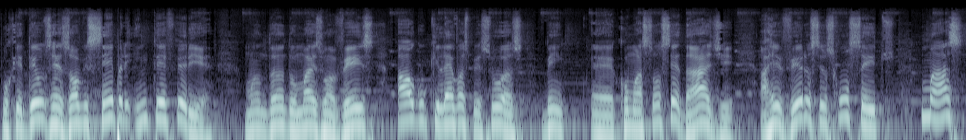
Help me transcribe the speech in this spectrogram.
porque Deus resolve sempre interferir mandando mais uma vez algo que leva as pessoas, bem é, como a sociedade, a rever os seus conceitos. Mas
